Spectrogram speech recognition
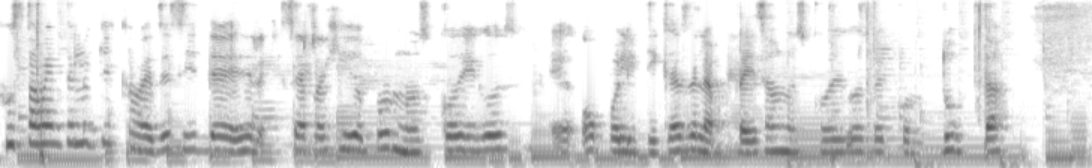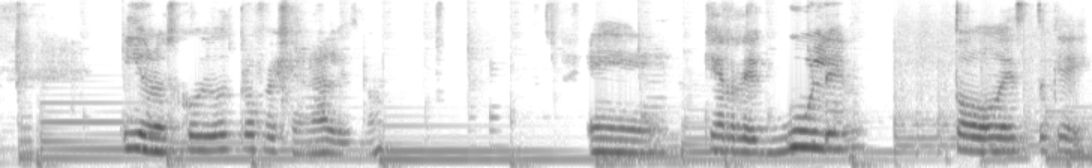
justamente lo que acabas de decir debe ser regido por unos códigos eh, o políticas de la empresa, unos códigos de conducta y unos códigos profesionales, ¿no? Eh, que regulen todo esto que,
